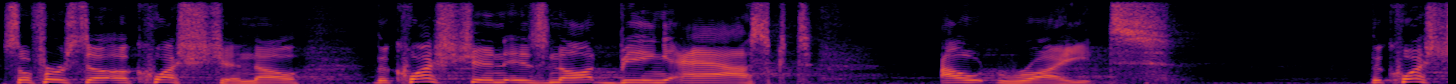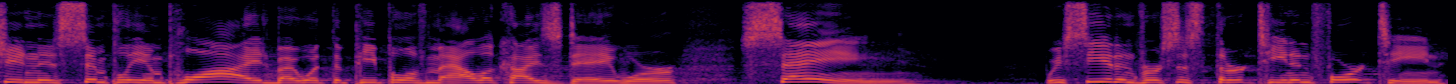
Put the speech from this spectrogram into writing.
So, first, a, a question. Now, the question is not being asked outright. The question is simply implied by what the people of Malachi's day were saying. We see it in verses 13 and 14.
